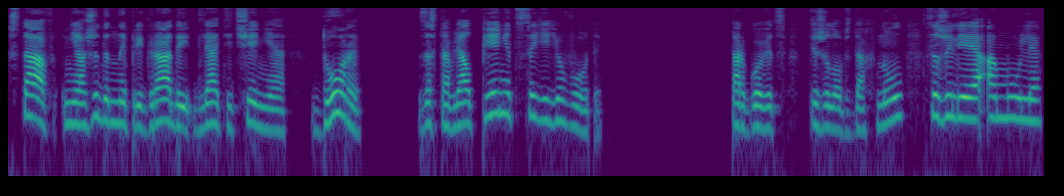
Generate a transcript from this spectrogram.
став неожиданной преградой для течения Доры, заставлял пениться ее воды. Торговец тяжело вздохнул, сожалея о муле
